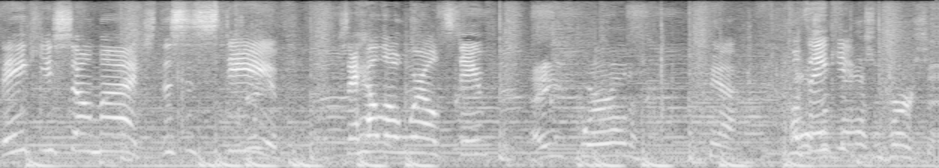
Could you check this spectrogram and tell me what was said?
Thank you so much. This is Steve. Say hello, world, Steve. Hey, world. Yeah. Well, thank you. Awesome person.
